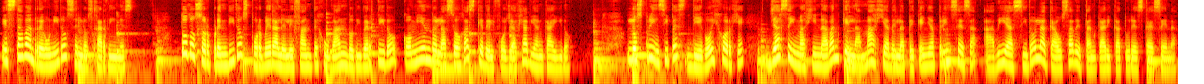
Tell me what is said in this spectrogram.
estaban reunidos en los jardines, todos sorprendidos por ver al elefante jugando divertido, comiendo las hojas que del follaje habían caído. Los príncipes, Diego y Jorge, ya se imaginaban que la magia de la pequeña princesa había sido la causa de tan caricaturesca escena.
